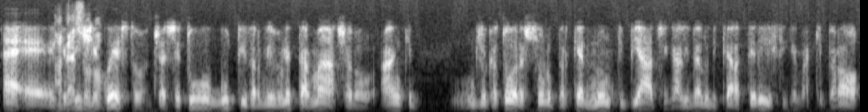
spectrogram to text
Eh, eh, capisci no. questo? Cioè se tu butti tra virgolette al macero anche un giocatore solo perché non ti piace a livello di caratteristiche, ma che però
